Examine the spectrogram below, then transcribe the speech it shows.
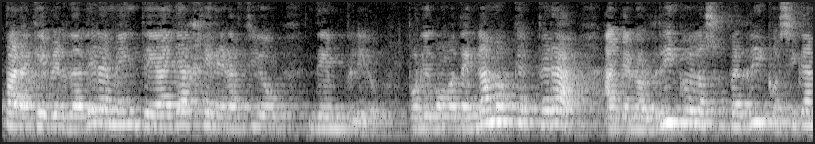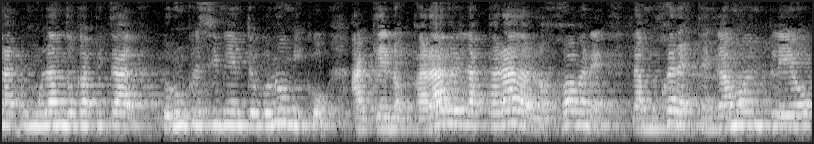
para que verdaderamente haya generación de empleo. Porque como tengamos que esperar a que los ricos y los superricos sigan acumulando capital por un crecimiento económico, a que los parados y las paradas, los jóvenes, las mujeres tengamos empleo,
